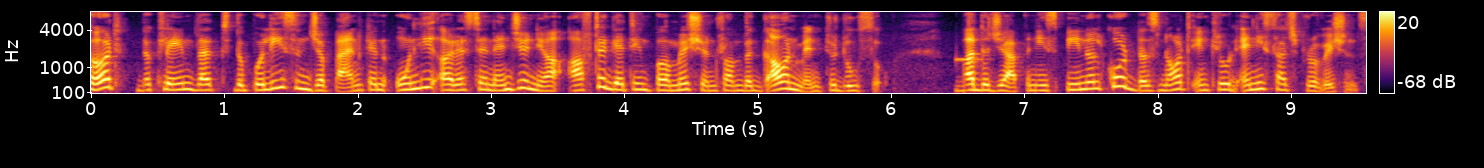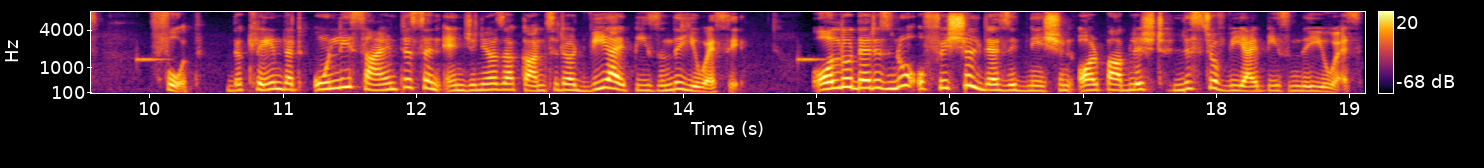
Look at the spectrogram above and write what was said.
Third, the claim that the police in Japan can only arrest an engineer after getting permission from the government to do so but the Japanese Penal Code does not include any such provisions. Fourth, the claim that only scientists and engineers are considered VIPs in the USA. Although there is no official designation or published list of VIPs in the US,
